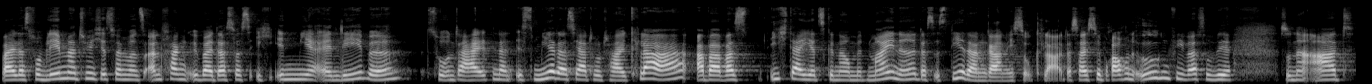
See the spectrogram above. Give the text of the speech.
Weil das Problem natürlich ist, wenn wir uns anfangen, über das, was ich in mir erlebe, zu unterhalten, dann ist mir das ja total klar, aber was ich da jetzt genau mit meine, das ist dir dann gar nicht so klar. Das heißt, wir brauchen irgendwie was, wo wir so eine Art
